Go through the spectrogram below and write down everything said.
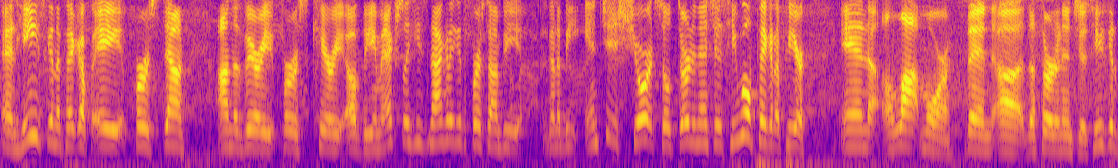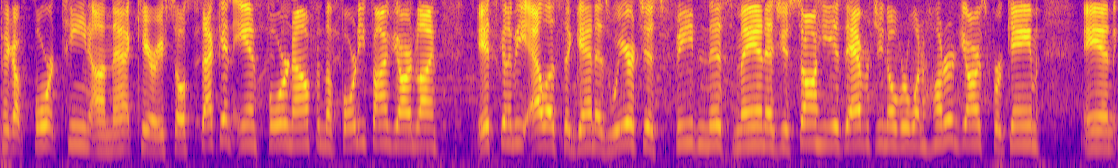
and he's going to pick up a first down on the very first carry of the game. Actually, he's not going to get the first down. Be going to be inches short, so third and inches. He will pick it up here, and a lot more than uh, the third and inches. He's going to pick up 14 on that carry. So second and four now from the 45-yard line. It's going to be Ellis again as we are just feeding this man. As you saw, he is averaging over 100 yards per game and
